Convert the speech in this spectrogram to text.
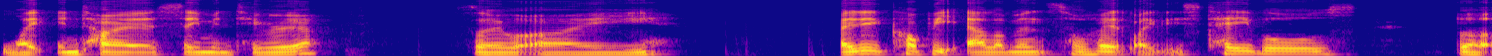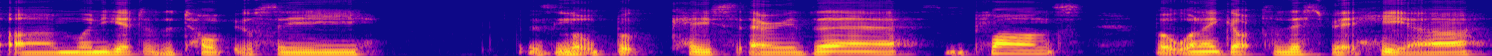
like entire same interior. So I I did copy elements of it like these tables, but um, when you get to the top you'll see there's a little bookcase area there, some plants, but when I got to this bit here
